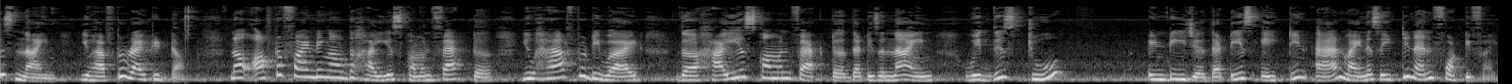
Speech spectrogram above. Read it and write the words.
is 9 you have to write it down. Now after finding out the highest common factor you have to divide the highest common factor that is a 9 with this two integer that is 18 and minus 18 and 45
